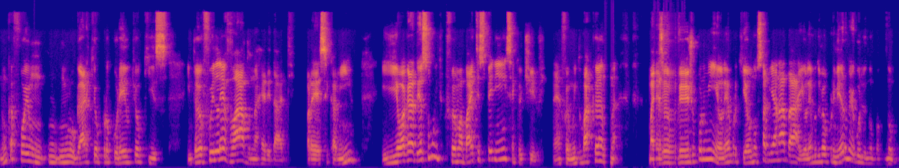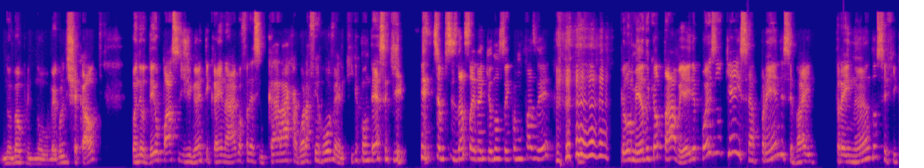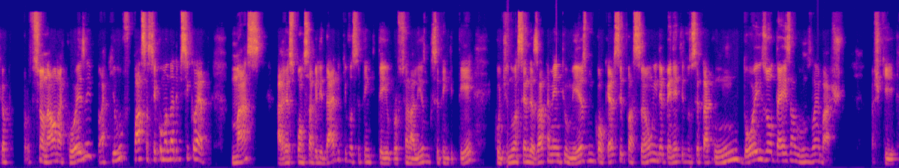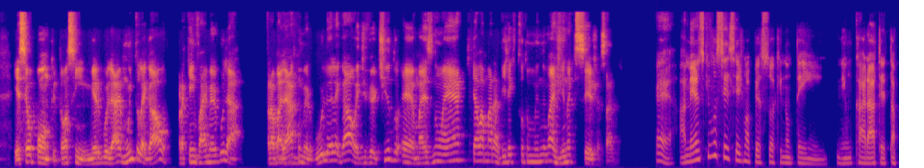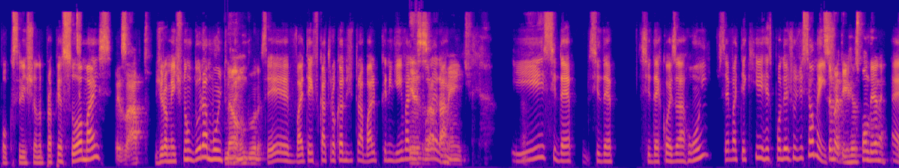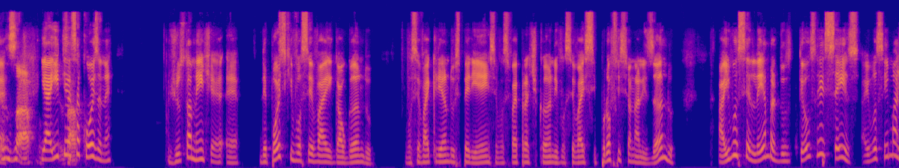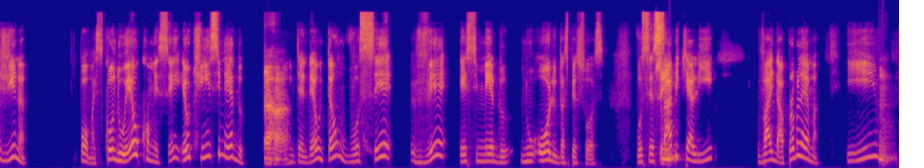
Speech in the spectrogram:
Nunca foi um, um, lugar que eu procurei o que eu quis. Então eu fui levado, na realidade, para esse caminho. E eu agradeço muito, porque foi uma baita experiência que eu tive, né? Foi muito bacana. Mas eu vejo por mim, eu lembro que eu não sabia nadar. Eu lembro do meu primeiro mergulho no, no, no meu no mergulho de check-out, quando eu dei o passo de gigante e caí na água, eu falei assim: caraca, agora ferrou, velho. O que, que acontece aqui? Se eu precisar sair daqui, eu não sei como fazer. Pelo medo que eu tava. E aí depois, ok, você aprende, você vai treinando, você fica profissional na coisa e aquilo passa a ser como andar de bicicleta. Mas a responsabilidade que você tem que ter e o profissionalismo que você tem que ter continua sendo exatamente o mesmo em qualquer situação, independente de você estar com um, dois ou dez alunos lá embaixo. Acho que esse é o ponto. Então, assim, mergulhar é muito legal para quem vai mergulhar. Trabalhar uhum. com mergulho é legal, é divertido, é, mas não é aquela maravilha que todo mundo imagina que seja, sabe? É, a menos que você seja uma pessoa que não tem nenhum caráter, tá pouco se lixando pra pessoa, mas. Exato. Geralmente não dura muito, não, né? Não, dura. Você vai ter que ficar trocando de trabalho porque ninguém vai. Exatamente. E se der, se der, se der coisa ruim, você vai ter que responder judicialmente. Você vai ter que responder, né? É. Exato. E aí Exato. tem essa coisa, né? Justamente, é, é, depois que você vai galgando você vai criando experiência, você vai praticando e você vai se profissionalizando, aí você lembra dos teus receios, aí você imagina, pô, mas quando eu comecei, eu tinha esse medo, uhum. entendeu? Então você vê esse medo no olho das pessoas, você Sim. sabe que ali vai dar problema e, hum.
